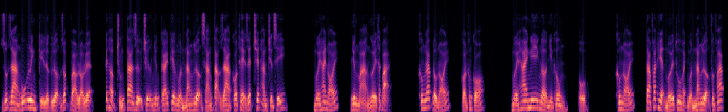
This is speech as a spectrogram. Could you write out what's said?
rút ra ngũ linh kỳ lực lượng rót vào lò luyện, kết hợp chúng ta dự trữ những cái kia nguồn năng lượng sáng tạo ra có thể giết chết hắn chiến sĩ. Mười hai nói, nhưng mà ngươi thất bại. Không lắc đầu nói, còn không có. Mười hai nghi ngờ nhìn không, ồ. Không nói, ta phát hiện mới thu hoạch nguồn năng lượng phương pháp.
